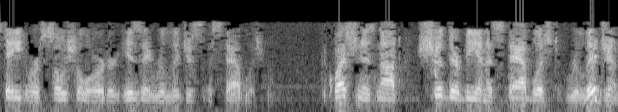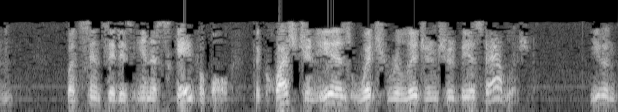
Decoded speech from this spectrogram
state or social order is a religious establishment. The question is not, should there be an established religion, but since it is inescapable, the question is, which religion should be established? Even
